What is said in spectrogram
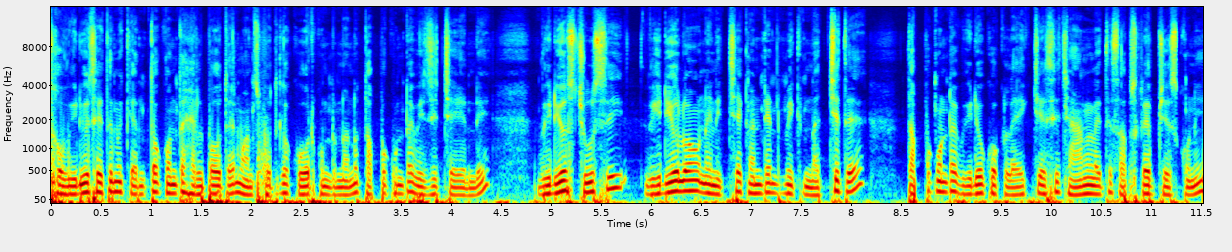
సో వీడియోస్ అయితే మీకు ఎంతో కొంత హెల్ప్ అవుతాయని మనస్ఫూర్తిగా కోరుకుంటున్నాను. తప్పకుండా విజిట్ చేయండి. వీడియోస్ చూసి వీడియోలో నేను ఇచ్చే కంటెంట్ మీకు నచ్చితే తప్పకుండా వీడియోకి ఒక లైక్ చేసి ఛానల్ అయితే సబ్స్క్రైబ్ చేసుకుని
